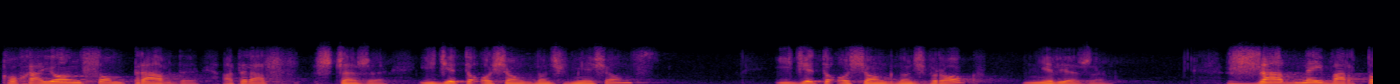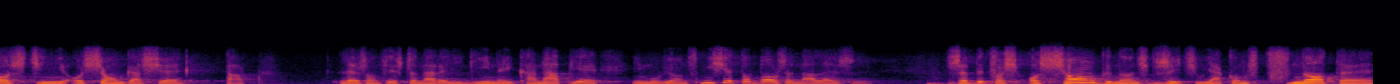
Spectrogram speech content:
kochającą prawdę. A teraz szczerze, idzie to osiągnąć w miesiąc? Idzie to osiągnąć w rok? Nie wierzę. Żadnej wartości nie osiąga się tak, leżąc jeszcze na religijnej kanapie i mówiąc, mi się to Boże należy. Żeby coś osiągnąć w życiu, jakąś cnotę,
